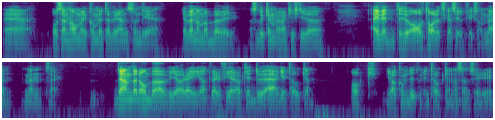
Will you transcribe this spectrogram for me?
Eh, och sen har man ju kommit överens om det. Jag vet inte om man behöver, alltså då kan man, man kan ju skriva Jag vet inte hur avtalet ska se ut liksom, men, men så här. Det enda de behöver göra är att verifiera, okej du äger token. Och jag kommer dit med min token och sen så är det ju,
